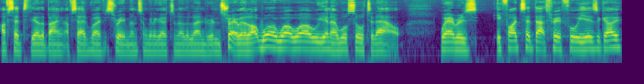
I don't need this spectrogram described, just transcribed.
I've said to the other bank, I've said, well, if it's three months, I'm going to go to another lender, and straight away they're like, whoa, whoa, whoa, you know, we'll sort it out. Whereas if I'd said that three or four years ago,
